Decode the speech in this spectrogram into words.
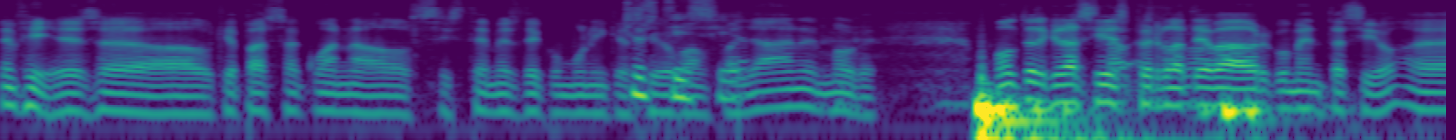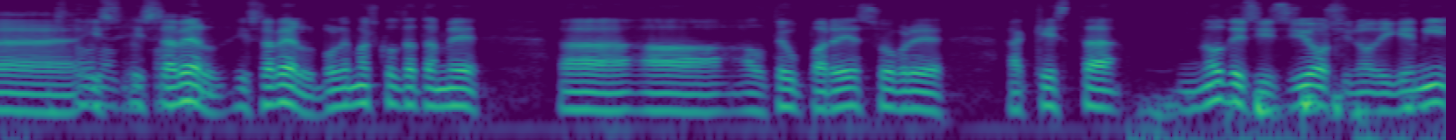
En fi, és eh, el que passa quan els sistemes de comunicació Justícia. van fallant. Eh, Molt bé. Moltes gràcies per la teva argumentació. Eh, Isabel, Isabel, volem escoltar també eh, el teu parer sobre aquesta, no decisió, sinó, diguem-hi,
